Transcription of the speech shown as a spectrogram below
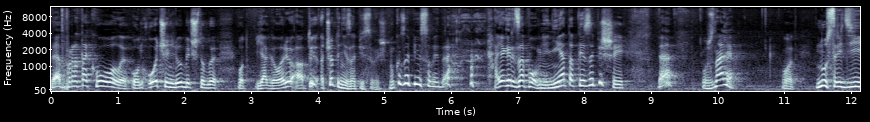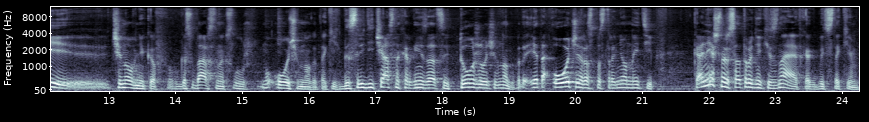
да? протоколы. Он очень любит, чтобы вот я говорю, а ты, а что ты не записываешь? Ну-ка записывай, да? А я говорю, запомни, нет, а ты запиши, да? Узнали? Вот. Ну, среди э, чиновников государственных служб, ну, очень много таких. Да среди частных организаций тоже очень много. Это очень распространенный тип. Конечно же, сотрудники знают, как быть с таким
